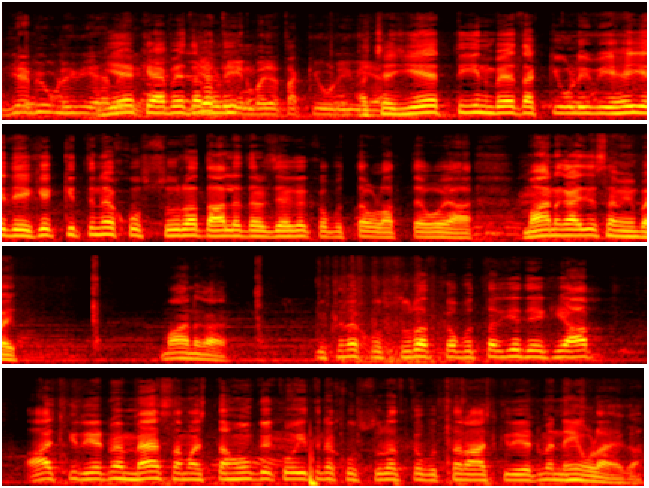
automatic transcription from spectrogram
ये भी उड़ी हुई है ये। क्या बजे तक उड़ी? तीन बजे तक की उड़ी हुई अच्छा ये तीन बजे तक की उड़ी हुई है। ये देखिए कितने खूबसूरत आले दर्जे के कबूतर उड़ाते हो यार। मान गए जी समी भाई। मान गए। इतने खूबसूरत कबूतर। ये देखिए आप, आज की डेट में मैं समझता हूँ कि कोई इतने खूबसूरत कबूतर आज की डेट में नहीं उड़ाएगा।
